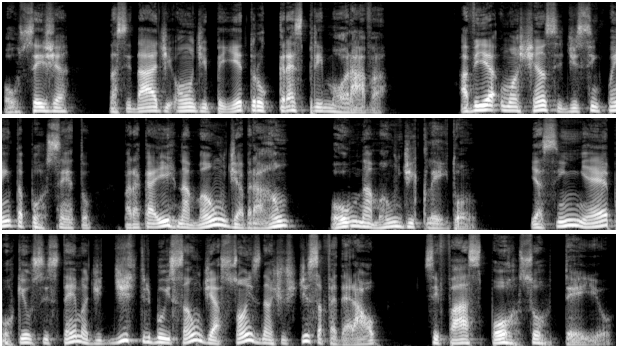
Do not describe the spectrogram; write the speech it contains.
ou seja, na cidade onde Pietro Crespi morava. Havia uma chance de 50% para cair na mão de Abraão ou na mão de Clayton. E assim é porque o sistema de distribuição de ações na Justiça Federal se faz por sorteio.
